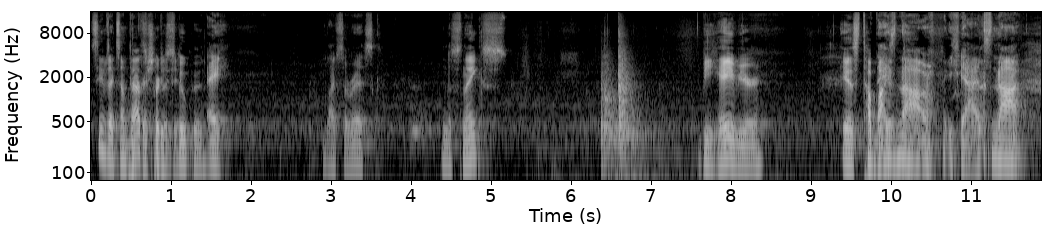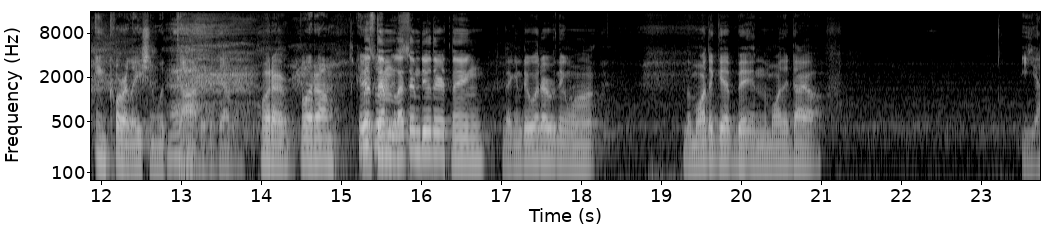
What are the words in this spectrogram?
Seems like something That's Christians pretty would do. stupid. Hey, life's a risk. The snakes' behavior is to bite. It's not. Yeah, it's not in correlation with God or the devil. Whatever. But um, let them let them do their thing. They can do whatever they want. The more they get bitten, the more they die off. Yeah.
